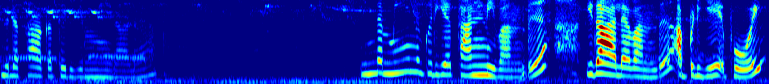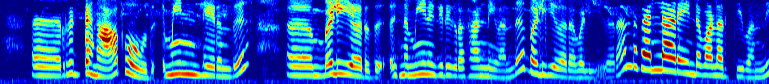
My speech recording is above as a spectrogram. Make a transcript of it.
இதில் பார்க்க தெரியும் மீனால் இந்த மீனுக்குரிய தண்ணி வந்து இதால் வந்து அப்படியே போய் ரிட்டனாக போகுது. மீன்லேருந்து வெளியேறுது. இந்த மீனுக்கு இருக்கிற தண்ணி வந்து வெளியேற வெளியேற அந்த வெள்ளாரையின் வளர்ச்சி வந்து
